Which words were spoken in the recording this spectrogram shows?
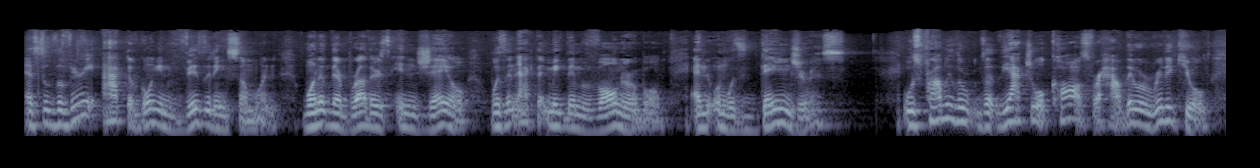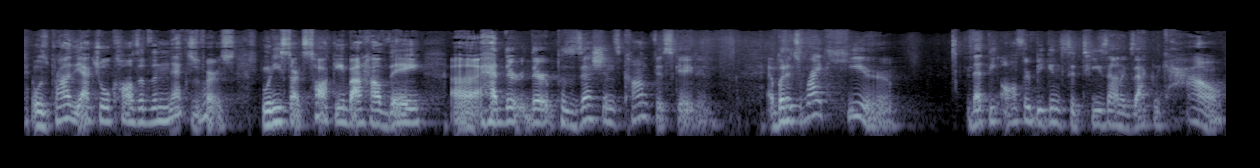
And so the very act of going and visiting someone, one of their brothers in jail, was an act that made them vulnerable and was dangerous. It was probably the, the, the, actual cause for how they were ridiculed. It was probably the actual cause of the next verse when he starts talking about how they uh, had their, their possessions confiscated. But it's right here that the author begins to tease out exactly how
